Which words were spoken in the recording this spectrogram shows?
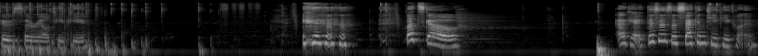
Who's the real TP? Let's go. Okay, this is the second TP claim.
